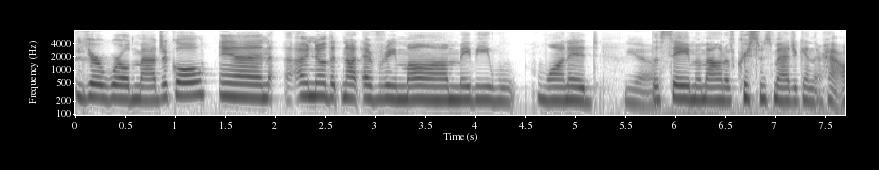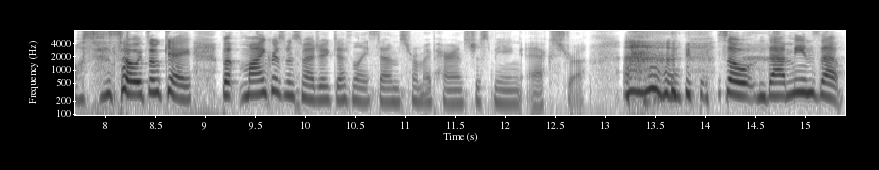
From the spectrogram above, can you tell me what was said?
your world magical and I know that not every mom maybe w- wanted yeah. the same amount of Christmas magic in their house. so it's okay. But my Christmas magic definitely stems from my parents just being extra. so that means that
